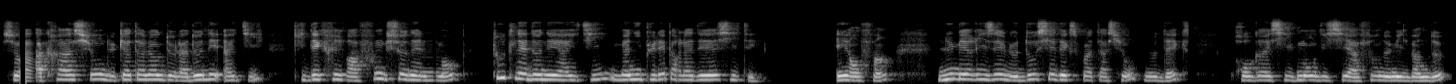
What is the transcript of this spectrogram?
sera la création du catalogue de la donnée IT qui décrira fonctionnellement toutes les données IT manipulées par la DSIT. Et enfin, numériser le dossier d'exploitation, le DEX, progressivement d'ici à fin 2022,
